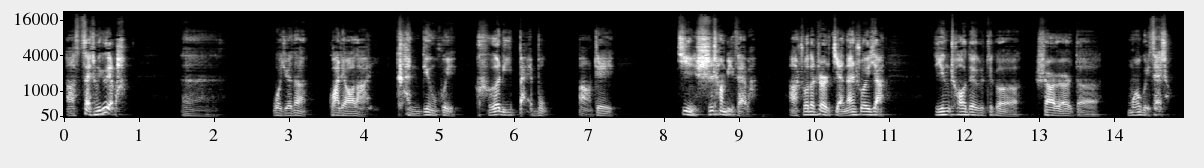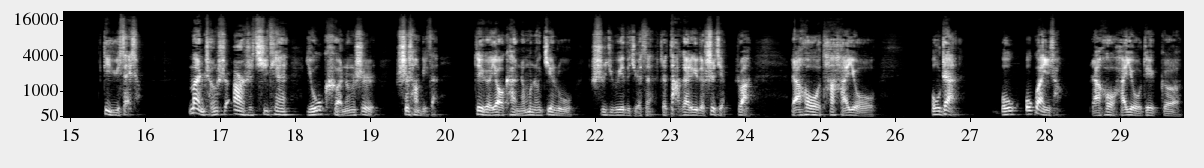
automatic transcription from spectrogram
啊，赛程月吧。嗯，我觉得瓜迪奥拉肯定会合理摆布啊，这近十场比赛吧。啊，说到这儿，简单说一下英超的这个十二月的魔鬼赛程、地狱赛程。曼城是二十七天，有可能是十场比赛，这个要看能不能进入世俱杯的决赛，这大概率的事情是吧？然后他还有欧战、欧欧冠一场，然后还有这个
